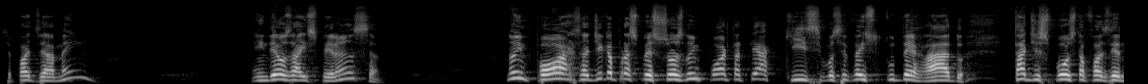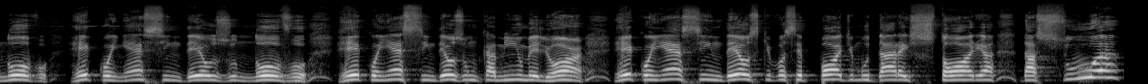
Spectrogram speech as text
Você pode dizer amém? Em Deus há esperança? Não importa, diga para as pessoas, não importa até aqui, se você fez tudo errado, está disposto a fazer novo, reconhece em Deus o novo, reconhece em Deus um caminho melhor, reconhece em Deus que você pode mudar a história da sua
